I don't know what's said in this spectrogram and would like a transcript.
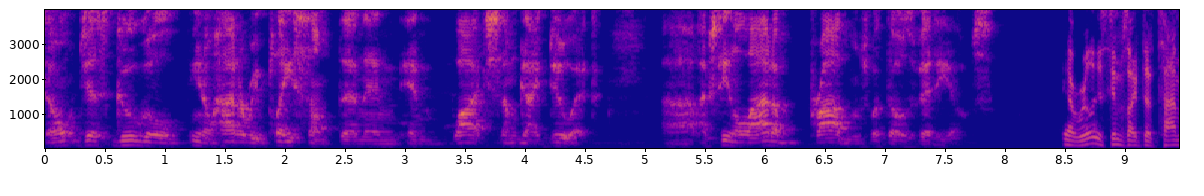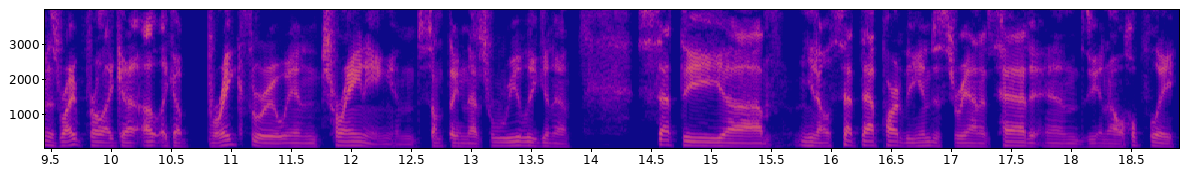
Don't just Google, you know, how to replace something and, and watch some guy do it. Uh, I've seen a lot of problems with those videos. Yeah, it really seems like the time is right for like a, a like a breakthrough in training and something that's really going to set the uh, you know set that part of the industry on its head and you know hopefully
